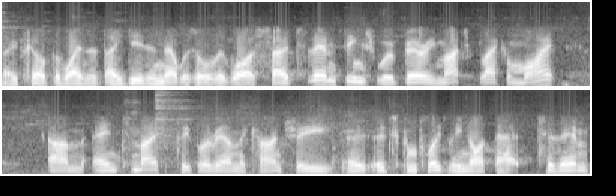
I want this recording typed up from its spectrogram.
they felt the way that they did, and that was all it was. So to them, things were very much black and white. Um, and to most people around the country, uh, it's completely not that. To them,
